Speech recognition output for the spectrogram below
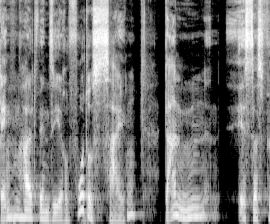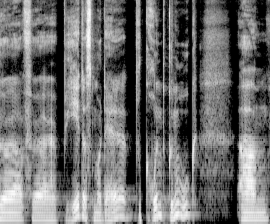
denken halt, wenn sie ihre Fotos zeigen, dann ist das für, für jedes Modell Grund genug, ähm,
